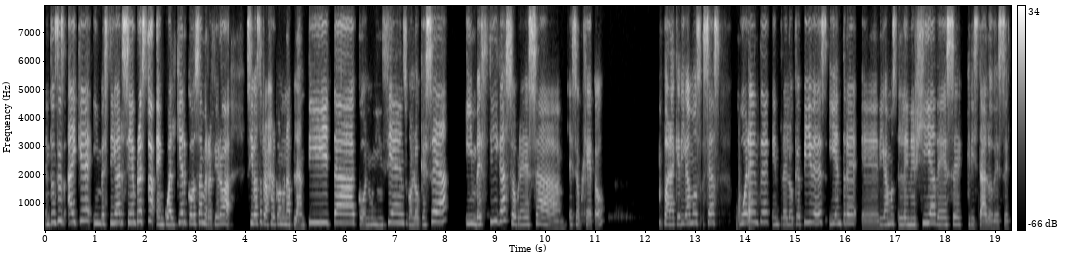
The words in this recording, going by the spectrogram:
Entonces hay que investigar siempre esto en cualquier cosa, me refiero a si vas a trabajar con una plantita, con un incienso, con lo que sea, investiga sobre esa, ese objeto para que, digamos, seas coherente entre lo que pides y entre, eh, digamos, la energía de ese cristal o de ese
